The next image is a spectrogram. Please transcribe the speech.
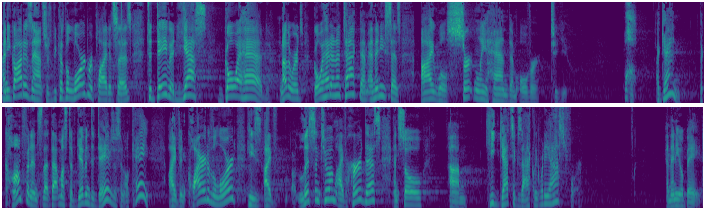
And he got his answers because the Lord replied, it says, to David, Yes, go ahead. In other words, go ahead and attack them. And then he says, I will certainly hand them over to you. Well, again, the confidence that that must have given to David is saying, okay, I've inquired of the Lord. He's, I've listened to him. I've heard this. And so um, he gets exactly what he asked for. And then he obeyed.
